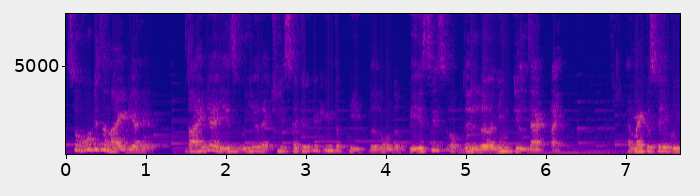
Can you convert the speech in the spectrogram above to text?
So what is an idea here? The idea is we are actually segregating the people on the basis of their learning till that time. I meant to say we,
